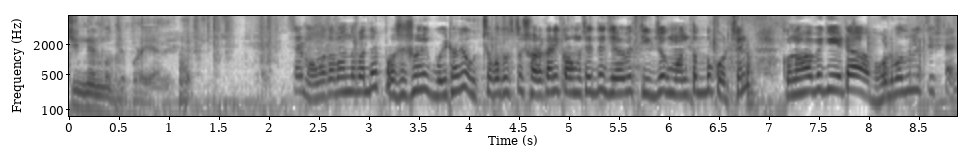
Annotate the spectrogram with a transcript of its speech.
চিহ্নের মধ্যে পড়ে যাবে। স্যার, মমতা বন্দ্যোপাধ্যায় প্রশাসনিক বৈঠকে উচ্চপদস্থ সরকারি কর্মচারীদের যেভাবে তির্যক মন্তব্য করছেন, কোনোভাবে কি এটা ভোট বদলের চেষ্টায়?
